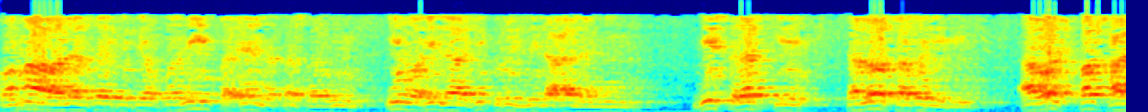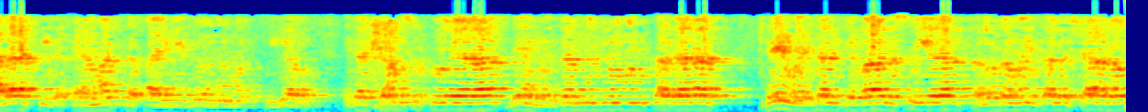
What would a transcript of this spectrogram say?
وما على الغيب بأقوامين فإن تصرون إن وإلا ذكر للعالمين. جس رد کی سلو خبری بھی. اوش پس حالات کی قیامت کا قائل دو نمک کیا. اذا شمس کوئرات بے مزل نجوم قدرات بے مزل جبال سیرات سلور مزل شار و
